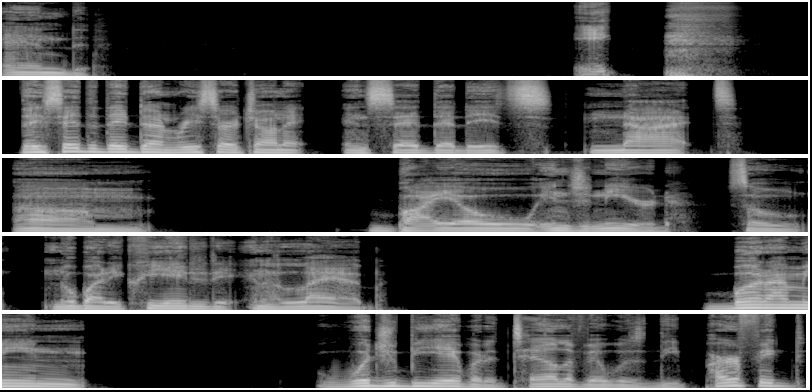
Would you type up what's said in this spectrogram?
And it, they said that they've done research on it and said that it's not um, bioengineered. So nobody created it in a lab. But I mean, would you be able to tell if it was the perfect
